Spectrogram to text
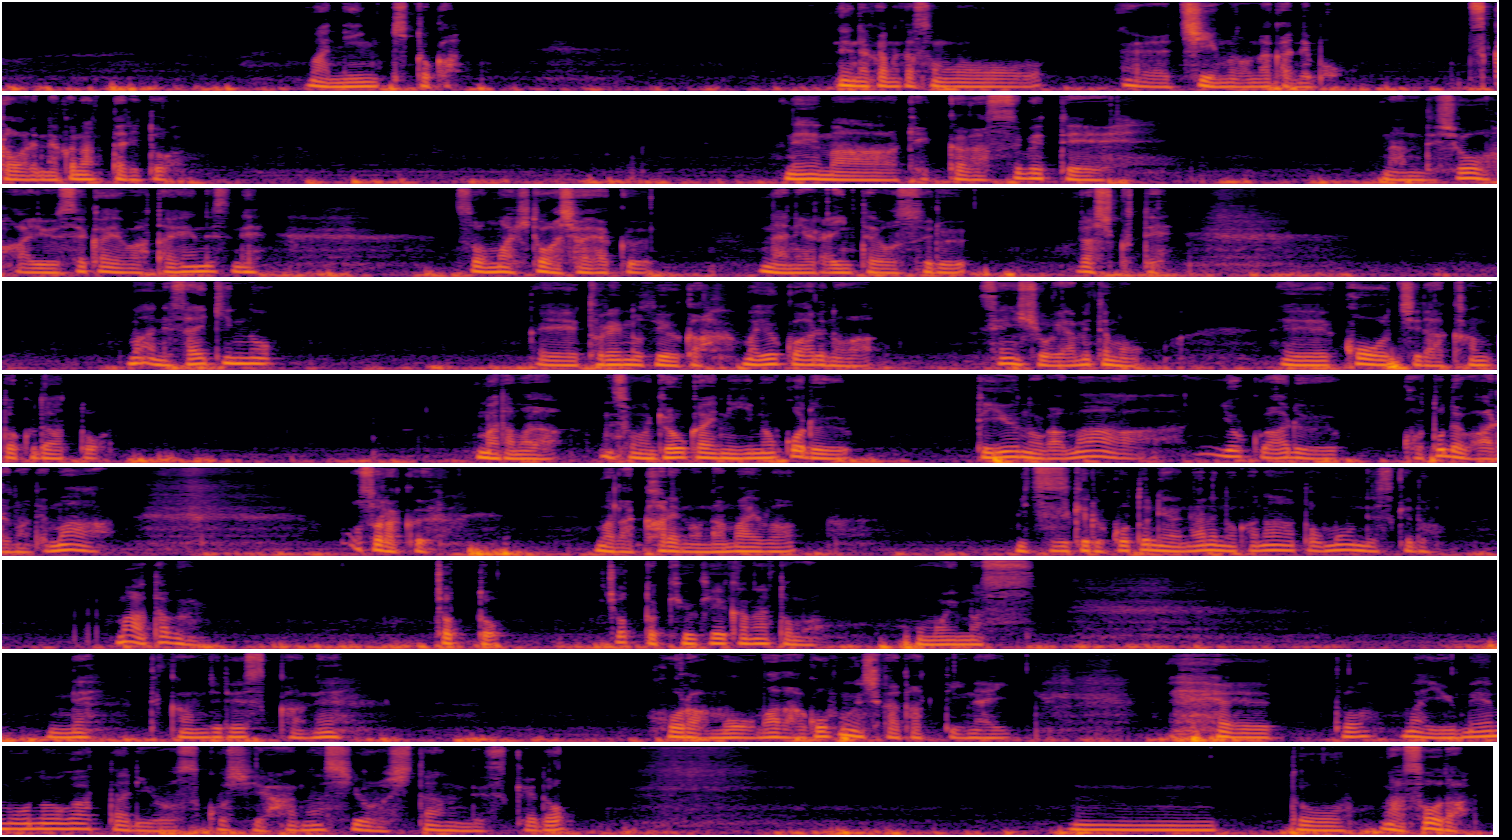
まあ、人気とか、ね、なかなかその、え、チームの中でも使われなくなったりと、ね、まあ、結果が全てなんでしょう。ああいう世界は大変ですね。そう、まあ、一足早く何やら引退をするらしくて、まあね、最近の、えー、トレンドというか、まあ、よくあるのは、選手を辞めても、えー、コーチだ、監督だと、まだまだその業界に残るっていうのがまあよくあることではあるのでまあおそらくまだ彼の名前は見続けることにはなるのかなと思うんですけどまあ多分ちょっとちょっと休憩かなとも思います。ねって感じですかね。ほらもうまだ5分しか経っていない。えー、っとまあ夢物語を少し話をしたんですけど。うーんとあそうだ。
